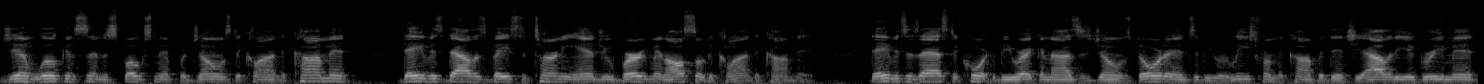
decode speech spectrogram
Jim Wilkinson, the spokesman for Jones, declined to comment. Davis Dallas based attorney Andrew Bergman also declined to comment. Davis has asked the court to be recognized as Jones' daughter and to be released from the confidentiality agreement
